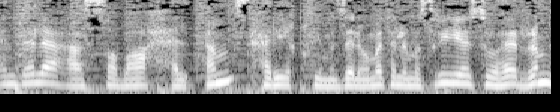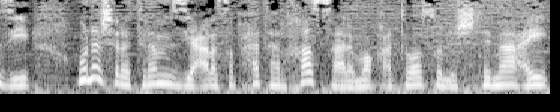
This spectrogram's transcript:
اندلع صباح الأمس حريق في منزل الممثله المصرية سهير رمزي ونشرت رمزي على صفحتها الخاصة على مواقع التواصل الاجتماعي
